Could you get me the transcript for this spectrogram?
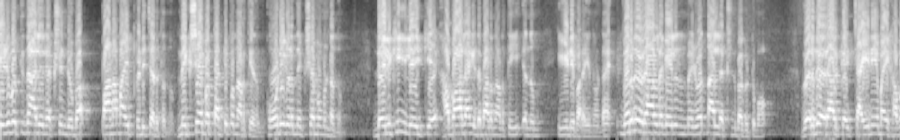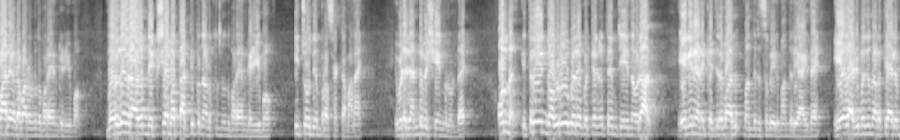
എഴുപത്തിനാല് ലക്ഷം രൂപ പണമായി പിടിച്ചെടുത്തെന്നും നിക്ഷേപ തട്ടിപ്പ് നടത്തിയെന്നും കോടികളുടെ നിക്ഷേപമുണ്ടെന്നും ഡൽഹിയിലേക്ക് ഹവാല ഇടപാട് നടത്തി എന്നും ഇ ഡി പറയുന്നുണ്ട്. വെറുതെ ഒരാളുടെ കയ്യിൽ നിന്നും എഴുപത്തിനാല് ലക്ഷം രൂപ കിട്ടുമോ? വെറുതെ ഒരാൾക്ക് ചൈനയുമായി ഹവാല ഇടപാടുണ്ടെന്ന് പറയാൻ കഴിയുമോ? വെറുതെ ഒരാൾ നിക്ഷേപ തട്ടിപ്പ് നടത്തുന്നെന്ന് പറയാൻ കഴിയുമോ? ഈ ചോദ്യം പ്രസക്തമാണ്. ഇവിടെ രണ്ട് വിഷയങ്ങളുണ്ട്. ഒന്ന് ഇത്രയും ഗൗരവമേറിയ കുറ്റകൃത്യം ചെയ്യുന്ന ഒരാൾ എങ്ങനെയാണ് കെജ്രിവാൾ മന്ത്രിസഭയിൽ മന്ത്രിയായത്? ഏത് അഴിമതി നടത്തിയാലും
